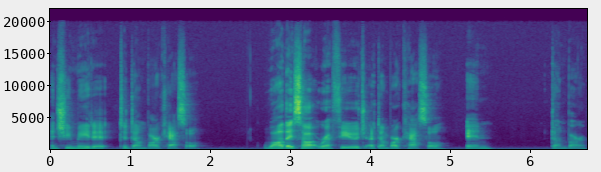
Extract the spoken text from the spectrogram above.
and she made it to Dunbar Castle. While they sought refuge at Dunbar Castle in Dunbar,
